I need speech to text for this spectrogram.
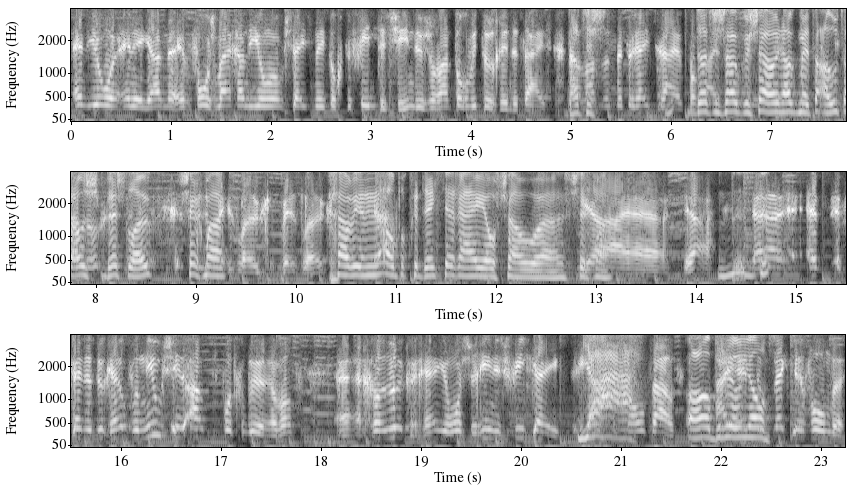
En die jongen, en, ik- ja, en volgens mij gaan die jongen ook steeds meer toch de vintage zien. Dus we gaan toch weer terug in de tijd. Nou, Dat is- we met de Dat is ook weer zo. En ook met de auto's. Best leuk. Zeg maar, Best leuk, best leuk. gaan we in een Opel Kadetje rijden of zo. eh, zeg maar. Ja, ja, ja. ja. ja er, er kan natuurlijk heel veel nieuws in de autosport gebeuren. Want eh, gelukkig, hè, jongens, Rinus 4K. Ja! Oh, Hij heeft briljant. een plekje gevonden.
